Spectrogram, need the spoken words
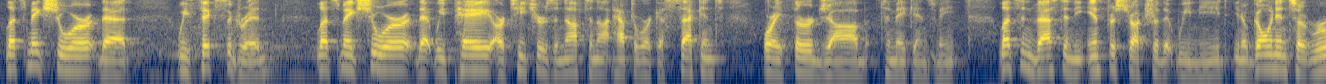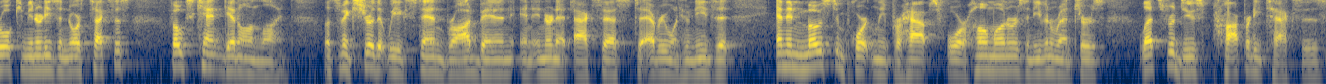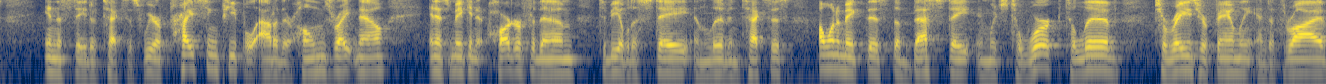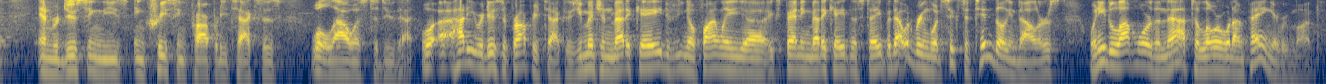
Let's make sure that we fix the grid. Let's make sure that we pay our teachers enough to not have to work a second or a third job to make ends meet. Let's invest in the infrastructure that we need. You know, going into rural communities in North Texas, folks can't get online. Let's make sure that we extend broadband and internet access to everyone who needs it. And then, most importantly, perhaps for homeowners and even renters, let's reduce property taxes in the state of Texas. We are pricing people out of their homes right now, and it's making it harder for them to be able to stay and live in Texas. I want to make this the best state in which to work, to live, to raise your family, and to thrive. And reducing these increasing property taxes will allow us to do that. Well, uh, how do you reduce the property taxes? You mentioned Medicaid, you know, finally uh, expanding Medicaid in the state, but that would bring what six to ten billion dollars. We need a lot more than that to lower what I'm paying every month.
